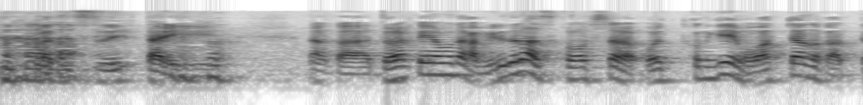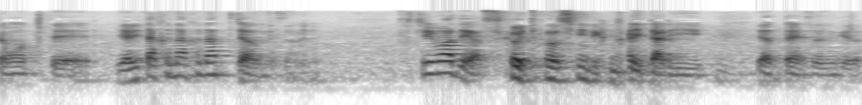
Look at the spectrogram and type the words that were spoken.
が続いたり。なんかドラクエもだからミルドラース殺したらこれこのゲーム終わっちゃうのかって思ってやりたくなくなっちゃうんですよね。途中まではすごい楽しんで書いたりやったりするんだけど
